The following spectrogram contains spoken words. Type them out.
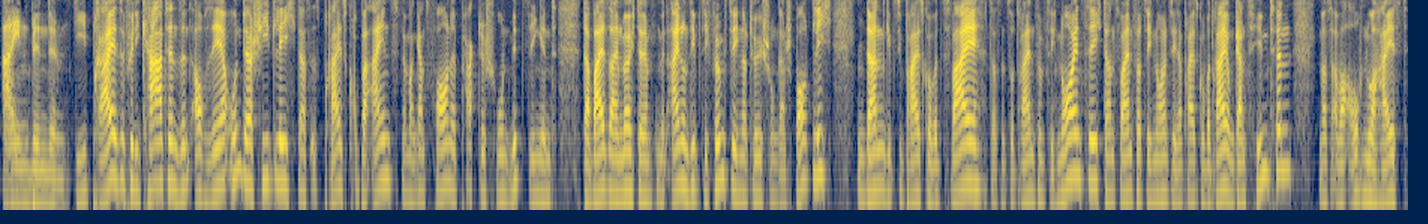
einbinden. Die Preise für die Karten sind auch sehr unterschiedlich. Das ist Preisgruppe 1, wenn man ganz vorne praktisch schon mitsingend dabei sein möchte. Mit 71,50 natürlich schon ganz sportlich. Dann gibt es die Preisgruppe 2, das sind so 3 53,90, dann 42,90 in der Preisgruppe 3 und ganz hinten, was aber auch nur heißt,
